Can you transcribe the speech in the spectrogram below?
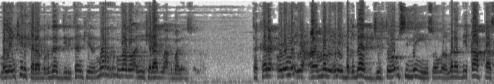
ma la inkiri karaa baqdaad jiritaankeeda? Marnaba inkiraad ma aqbalayso. Ta kale culamo iyo caamaba inay baqdaad jirto waa u siman yihiin soo maaha mar haddii qaabkaas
